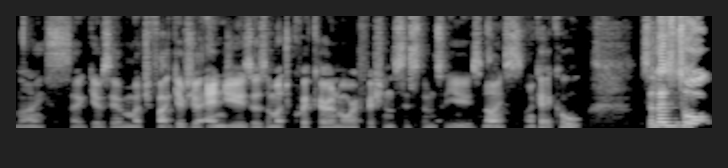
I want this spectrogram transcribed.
Nice. So it gives you a much gives your end users a much quicker and more efficient system to use. Nice. Okay, cool. So let's mm-hmm. talk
